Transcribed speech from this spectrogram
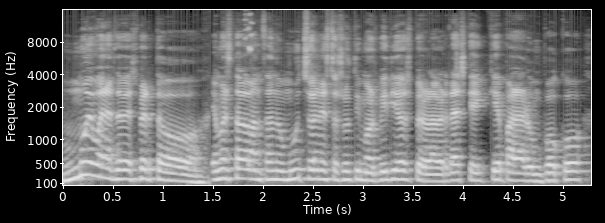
Muy buenas de. Hemos estado avanzando mucho en estos últimos vídeos, pero la verdad es que hay que parar un poco,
